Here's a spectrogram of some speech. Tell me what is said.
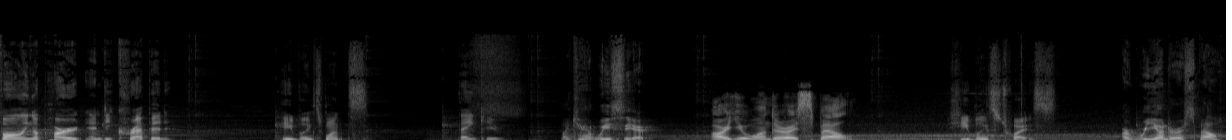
falling apart and decrepit? He blinks once. Thank you. Why can't we see it? Are you under a spell? He blinks twice. Are we under a spell?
